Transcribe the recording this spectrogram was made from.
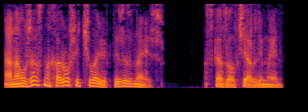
«Она ужасно хороший человек, ты же знаешь», — сказал Чарли Мэн.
